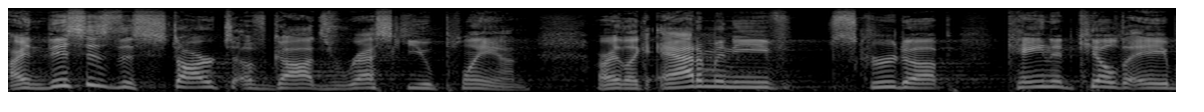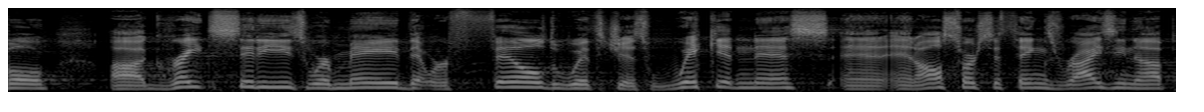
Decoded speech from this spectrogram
All right, and this is the start of God's rescue plan. All right, like Adam and Eve screwed up, Cain had killed Abel, uh, great cities were made that were filled with just wickedness and, and all sorts of things rising up.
